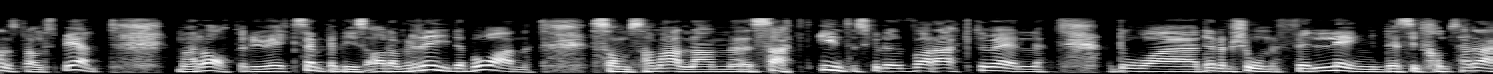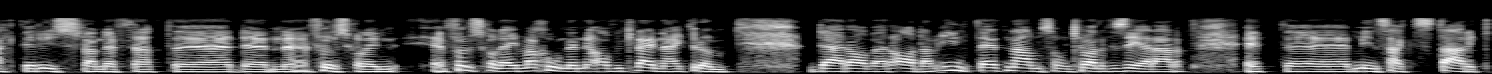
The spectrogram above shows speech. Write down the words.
landslagsspel. Man ratade ju exempelvis Adam Reideborn som Sam Hallam sagt inte skulle vara aktuell då eh, denna person förlängde sitt kontrakt i Ryssland efter att eh, den fullskaliga, fullskaliga invasionen av Ukraina ägt rum. Därav är Adam inte ett namn som kvalificerar ett eh, minst sagt starkt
